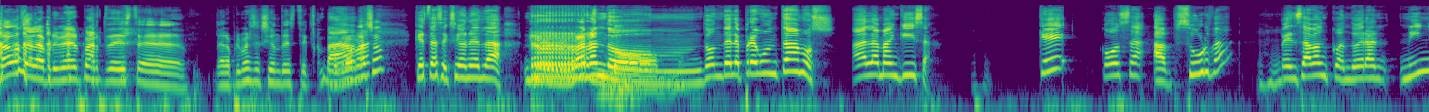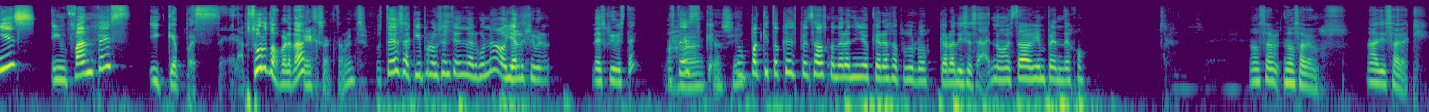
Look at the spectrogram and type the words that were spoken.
vamos a la primera parte de esta, de la primera sección de este Va, programazo. que esta sección es la random, donde le preguntamos a la manguisa qué cosa absurda Pensaban cuando eran niñes, infantes y que pues era absurdo, ¿verdad? Exactamente. ¿Ustedes aquí, producción, tienen alguna o ya le escribieron? ¿Le escribiste? ¿Ustedes, Ajá, qué- casi. tú, Paquito, qué pensabas cuando eras niño que eras absurdo? Que ahora dices, ay, no, estaba bien pendejo. No, sabe- no sabemos. Nadie sabe aquí.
